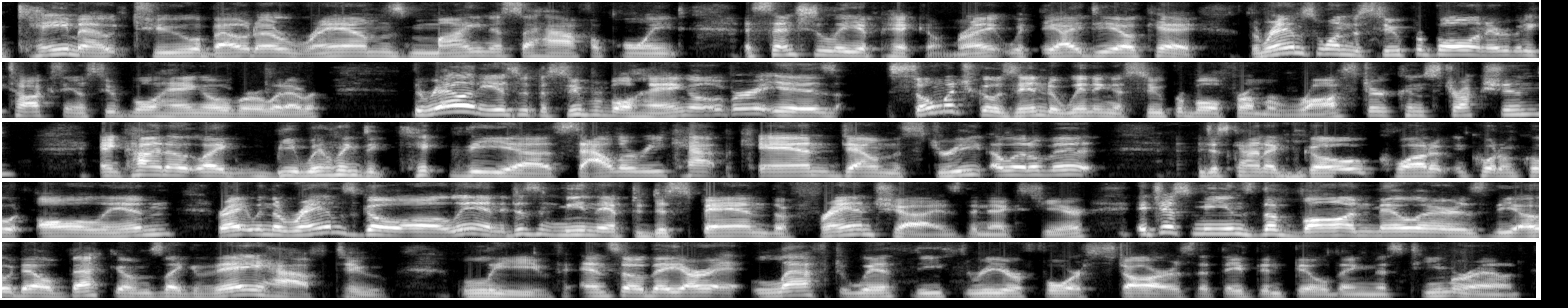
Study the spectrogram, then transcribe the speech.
came out to about a Rams minus a half a point, essentially a pick 'em, right? With the idea, okay, the Rams won the Super Bowl and everybody talks, you know, Super Bowl hangover or whatever. The reality is with the Super Bowl hangover is so much goes into winning a Super Bowl from roster construction and kind of like be willing to kick the uh, salary cap can down the street a little bit just kind of mm-hmm. go quote, quote unquote all in, right? When the Rams go all in, it doesn't mean they have to disband the franchise the next year. It just means the Von Millers, the Odell Beckhams, like they have to leave. And so they are left with the three or four stars that they've been building this team around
